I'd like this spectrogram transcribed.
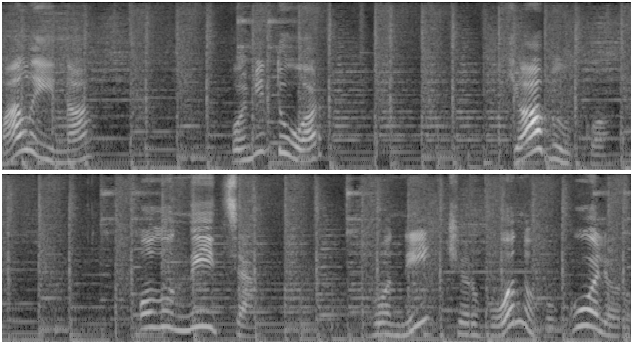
малина, помідор, яблуко, полуниця. Вони червоного кольору.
